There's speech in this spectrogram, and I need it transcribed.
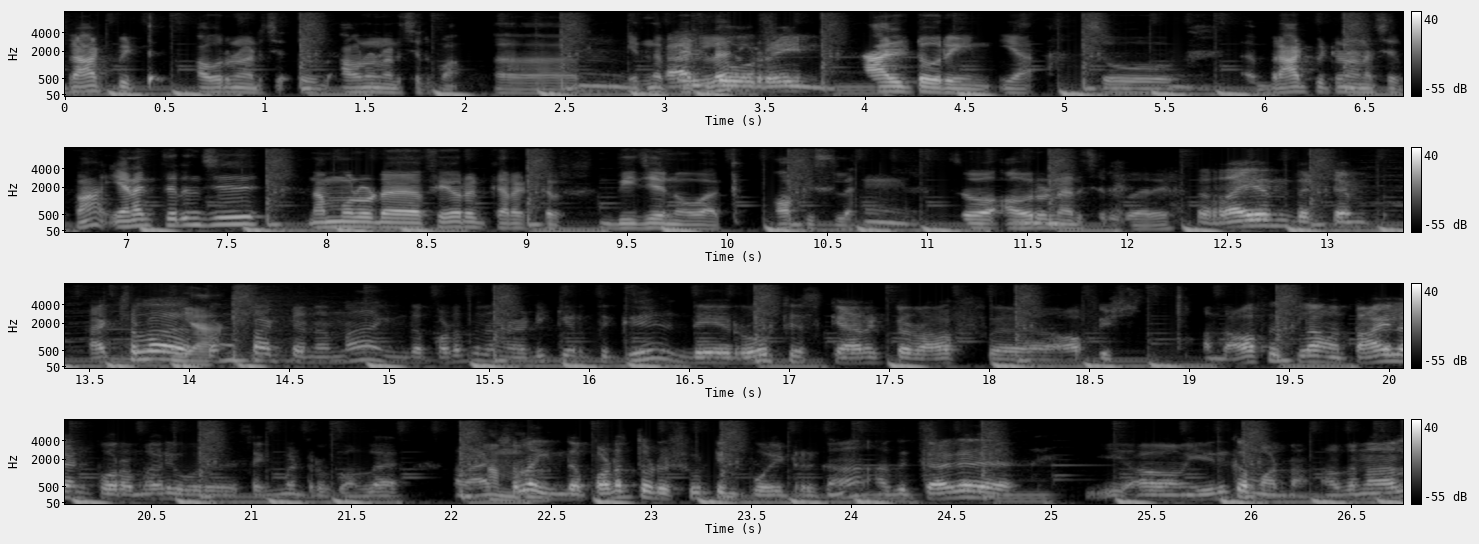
Brad Pitt அவரும் நடிச்சு அவனும் நடிச்சிருப்பான். என்ன பேர்ல? Raine Aldo Raine yeah so Brad பிட்டும் நினச்சிருப்பான் எனக்கு தெரிஞ்சு நம்மளோட ஃபேவரட் கேரக்டர் பிஜே நோவாக் ஆஃபீஸில் ஸோ அவரும் நடிச்சிருப்பாரு. ரயன் த டெம்ப் ஆக்சுவலா ஃபேக்ட் என்னன்னா இந்த படத்துல நடிக்கிறதுக்கு they wrote his character of Office அந்த ஆஃபீஸ்ல அவன் தாய்லாந்து போற மாதிரி ஒரு செக்மெண்ட் இருக்கும்ல ஆக்சுவலா இந்த படத்தோட ஷூட்டிங் போயிட்டு இருக்கான் அதுக்காக அவன் இருக்க மாட்டான். அதனால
